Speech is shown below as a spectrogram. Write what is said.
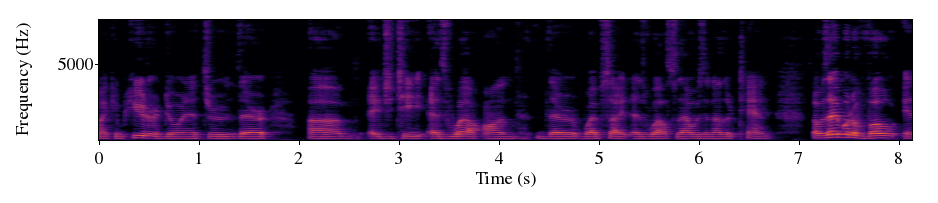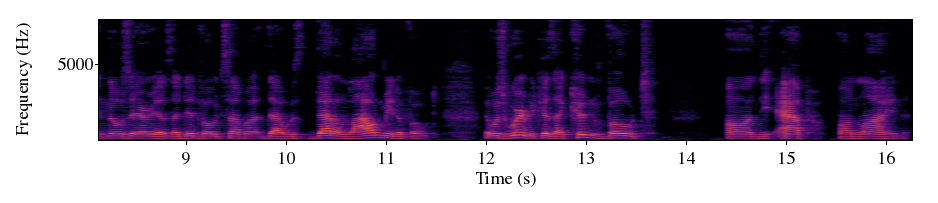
my computer, doing it through their um, AGT as well on their website as well. So that was another 10. So I was able to vote in those areas. I did vote some uh, that was that allowed me to vote. It was weird because I couldn't vote on the app online.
